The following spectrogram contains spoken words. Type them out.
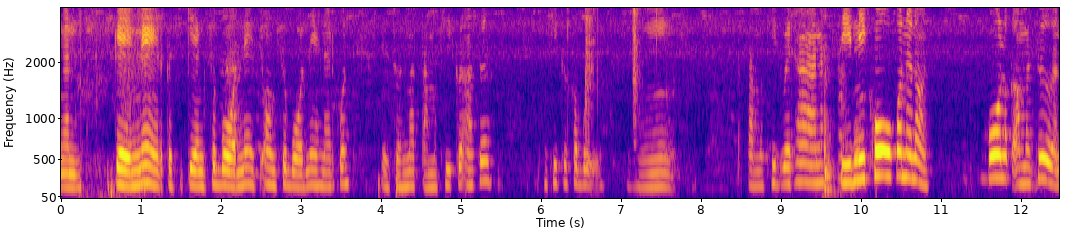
งันแกงแน่แล้วก็สิแกงสบอนแน่สิออมสบอนแน่นะทุกคนเดี๋ยวส่วนมาตำมาคิดก็เอาเซอมาคิดก็เข้าเบื่อนี่ตำมาคิดไว้ท่านะสีนี้โคก็หน่อยหน่อยโคแล้วก็เอามาเสื่อน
